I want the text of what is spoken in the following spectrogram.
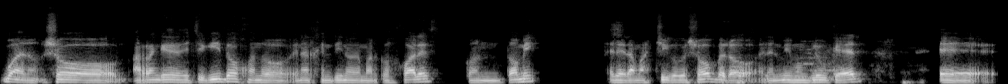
Bueno, yo arranqué desde chiquito jugando en Argentino de Marcos Juárez con Tommy. Él era más chico que yo, pero en el mismo club que él. Eh,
